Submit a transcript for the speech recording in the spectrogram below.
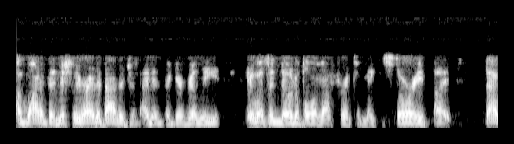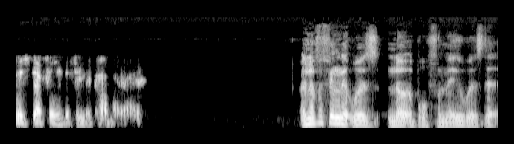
I wanted to initially write about. It just I didn't think it really it wasn't notable enough for it to make the story, but that was definitely the thing that caught my eye. Another thing that was notable for me was that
